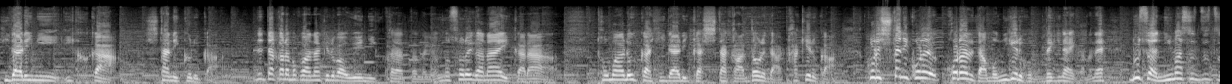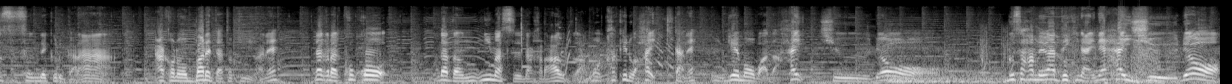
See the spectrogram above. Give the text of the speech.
左に行くか、下に来るか。で、宝箱がなければ上に行くかだったんだけど、もうそれがないから、止まるか左か下か、どれだ？かけるか。これ下にこれ来られたらもう逃げることできないからね。ブスは2マスずつ進んでくるから、あ、このバレた時にはね。だからここ、だと2マスだからアウトだ。もうかけるわ。はい、来たね。ゲームオーバーだ。はい、終了。ブスハメはできないね。はい、終了。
